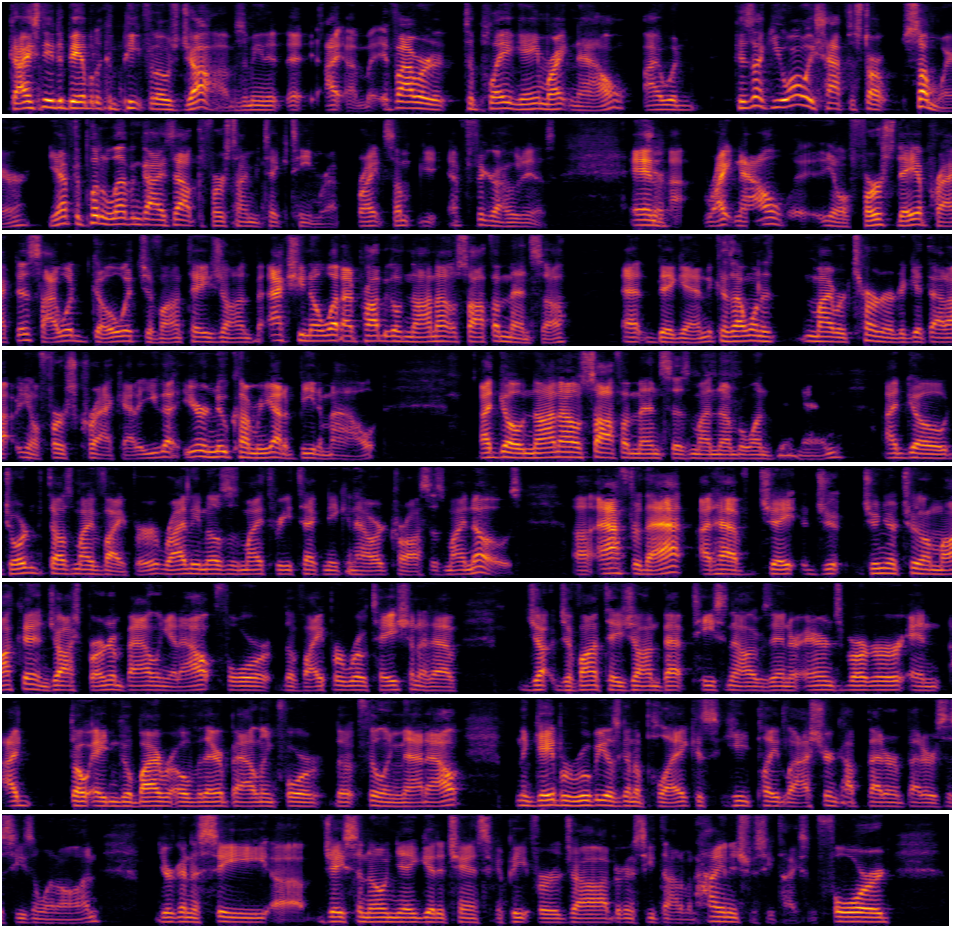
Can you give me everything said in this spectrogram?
guys need to be able to compete for those jobs. I mean, it, it, I, um, if I were to play a game right now, I would because like you always have to start somewhere. You have to put eleven guys out the first time you take a team rep, right? Some you have to figure out who it is. And sure. right now, you know, first day of practice, I would go with Javontae Jean. Actually, you know what? I'd probably go with Nana Osafo-Mensah at big end because I wanted my returner to get that, you know, first crack at it. You got you're a newcomer, you got to beat him out. I'd go Nana Osafo-Mensah as my number one big end. I'd go Jordan Botelho's my Viper, Riley Mills is my three technique, and Howard Cross is my nose. Uh, after that, I'd have J, J, Junior Tuihalamaka and Josh Burnham battling it out for the Viper rotation. I'd have J- Javontae Jean Baptiste and Alexander Ehrensberger, and I'd throw Aiden Gobaira over there battling for the filling that out. And then Gabriel Rubio is going to play because he played last year and got better and better as the season went on. You're going to see uh, Jason Onye get a chance to compete for a job. You're going to see Donovan Hinish. You're see Tyson Ford.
